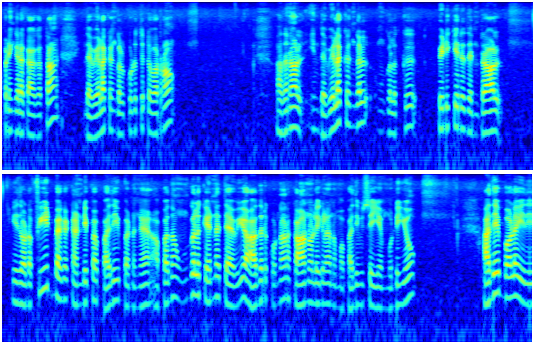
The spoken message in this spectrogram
அப்படிங்கிறக்காகத்தான் இந்த விளக்கங்கள் கொடுத்துட்டு வர்றோம். அதனால் இந்த விளக்கங்கள் உங்களுக்கு பிடிக்கிறது என்றால் இதோட ஃபீட்பேக்கை கண்டிப்பாக பதிவு பண்ணுங்கள் அப்போ தான் உங்களுக்கு என்ன தேவையோ அதற்கு உண்டான காணொலிகளை நம்ம பதிவு செய்ய முடியும். அதே போல் இது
